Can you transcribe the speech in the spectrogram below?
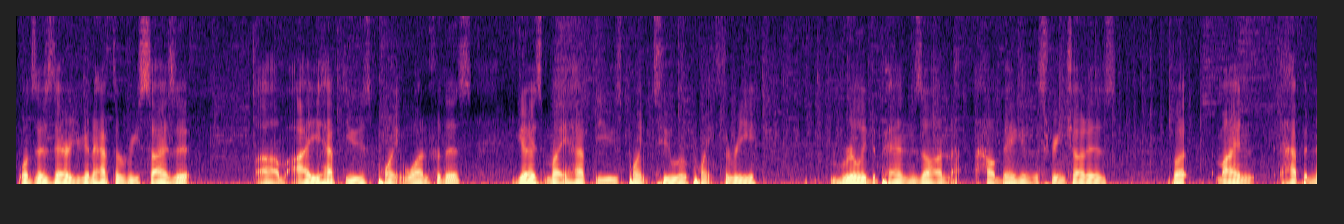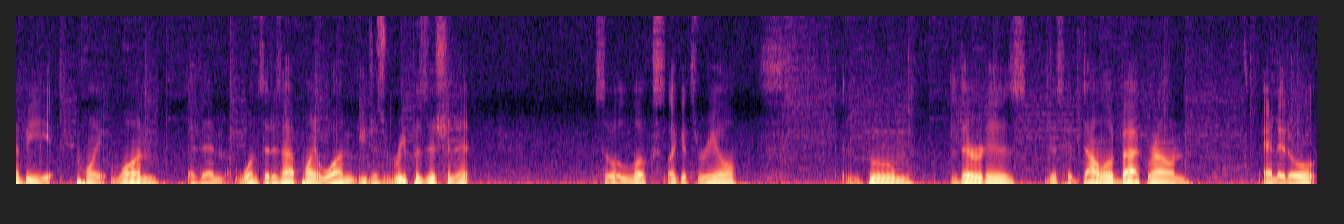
Once it's there, you're going to have to resize it. Um, I have to use 0.1 for this. You guys might have to use 0.2 or 0.3. Really depends on how big the screenshot is. But mine happened to be 0.1. And then once it is at 0.1, you just reposition it so it looks like it's real. And boom, there it is. Just hit download background and it'll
